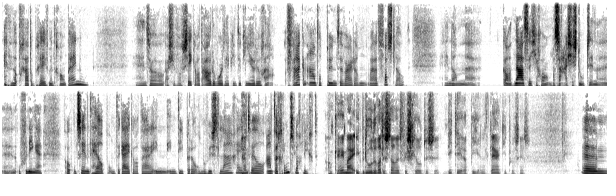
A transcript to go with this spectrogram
En dat gaat op een gegeven moment gewoon pijn doen. En zo, als je zeker wat ouder wordt, heb je natuurlijk in je rug een- vaak een aantal punten waar, dan, waar het vastloopt. En dan eh, kan het naast dat je gewoon massages doet en, eh, en oefeningen ook ontzettend helpen om te kijken wat daar in, in diepere onbewuste lagen eventueel aan ten grondslag ligt. Oké, maar ik bedoelde, wat is dan het verschil tussen die therapie en het clarity-proces? Ehm,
